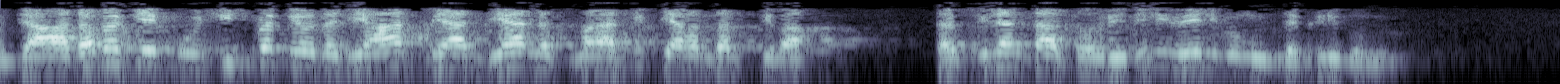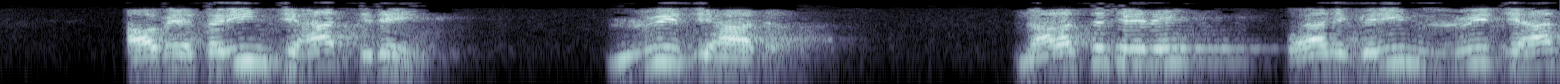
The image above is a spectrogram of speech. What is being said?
مجاهده وکړي کوشش وکړي او د jihad بیا بیا لس مراتب بیا درس کیبا تفصیلا تاسو ورېدلی ویلي به مذکری به او بهترین جهاد چې دی لوی جهاد نو هغه څه چې دی قرآن کریم لوی جهاد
